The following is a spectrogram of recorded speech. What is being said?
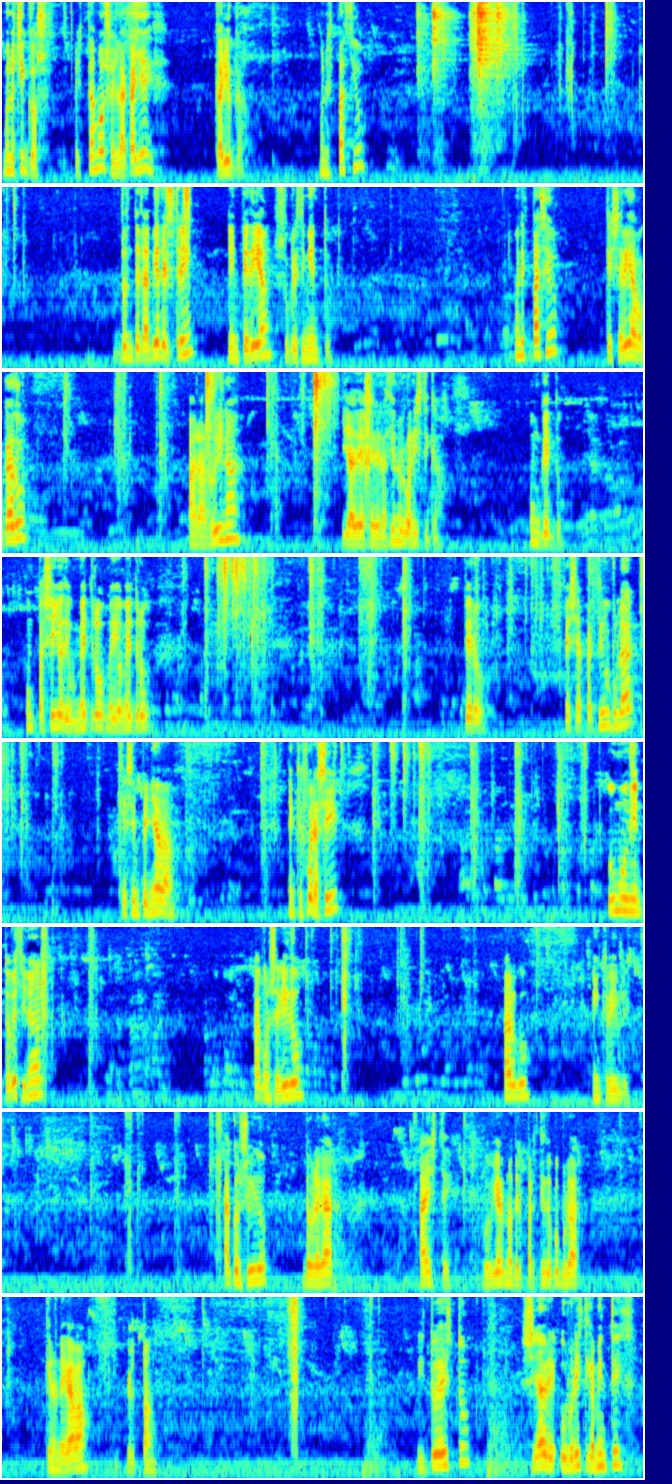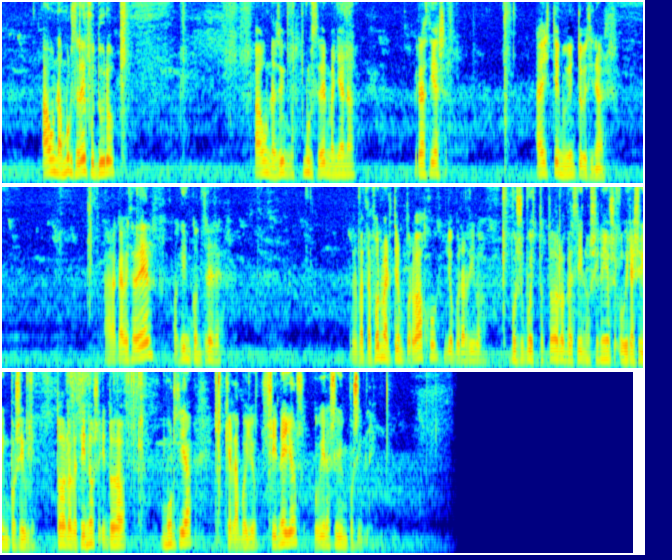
Bueno chicos, estamos en la calle Carioca. Un espacio donde la vía del tren le impedía su crecimiento. Un espacio que se veía abocado a la ruina y a la degeneración urbanística. Un gueto un pasillo de un metro, medio metro. Pero, pese al Partido Popular, que se empeñaba en que fuera así, un movimiento vecinal ha conseguido algo increíble. Ha conseguido doblegar a este gobierno del Partido Popular que nos negaba el pan. Y todo esto se abre urbanísticamente a una Murcia del futuro, a una Murcia del mañana, gracias a este movimiento vecinal. A la cabeza de él, Joaquín Contreras. La plataforma, el tren por abajo, yo por arriba. Por supuesto, todos los vecinos, sin ellos hubiera sido imposible. Todos los vecinos y toda Murcia que la apoyó. Sin ellos hubiera sido imposible.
